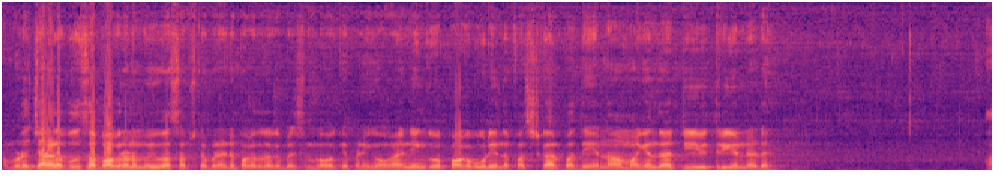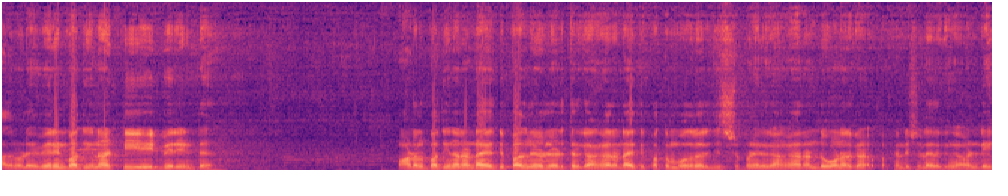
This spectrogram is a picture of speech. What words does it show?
நம்மளோட சேனலை புதுசாக பார்க்குற நம்ம வியூவர் சப்ஸ்கிரைப் பண்ணிவிட்டு பக்கத்தில் இருக்க பெல் ஓகே பண்ணிக்கோங்க. நீங்கள் பார்க்கக்கூடிய இந்த ஃபஸ்ட் கார் பார்த்தீங்கன்னா மகேந்திரா டிவி த்ரீ ஹண்ட்ரடு அதனுடைய வேரியன்ட் பார்த்தீங்கன்னா டி எயிட் வேரியண்ட்டு மாடல் பார்த்தீங்கன்னா ரெண்டாயிரத்தி பதினேழில் எடுத்திருக்காங்க. ரெண்டாயிரத்தி பத்தொம்போதில் ரிஜிஸ்டர் பண்ணியிருக்காங்க. ரெண்டு ஓனர் கண்டிஷனில் இருக்குங்க வண்டி.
